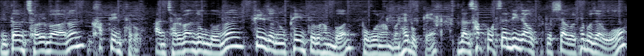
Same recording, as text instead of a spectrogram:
일단 절반은 카페인트로 한 절반 정도는 휠 전용 페인트로 한번 복원을 한번 해볼게. 일단 사포 샌딩 작업부터 시작을 해보자고.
